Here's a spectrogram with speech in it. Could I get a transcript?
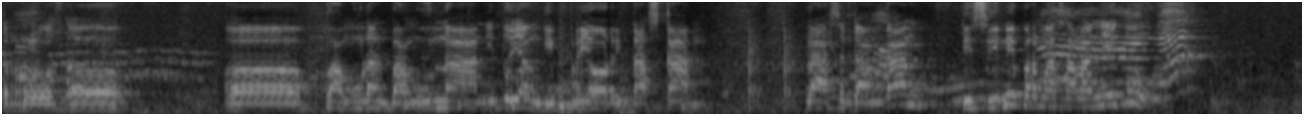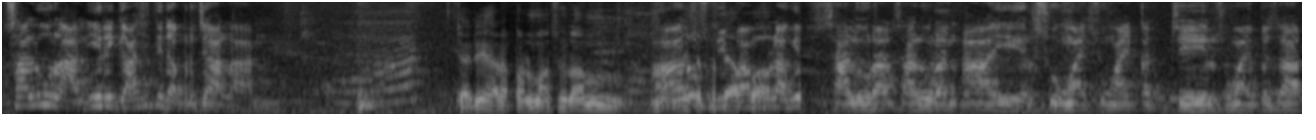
terus eh, eh, bangunan-bangunan itu yang diprioritaskan. Nah, sedangkan di sini permasalahannya itu saluran irigasi tidak berjalan. Jadi harapan Mas Sulam harus seperti dibangun apa? lagi saluran-saluran air, sungai-sungai kecil, sungai besar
